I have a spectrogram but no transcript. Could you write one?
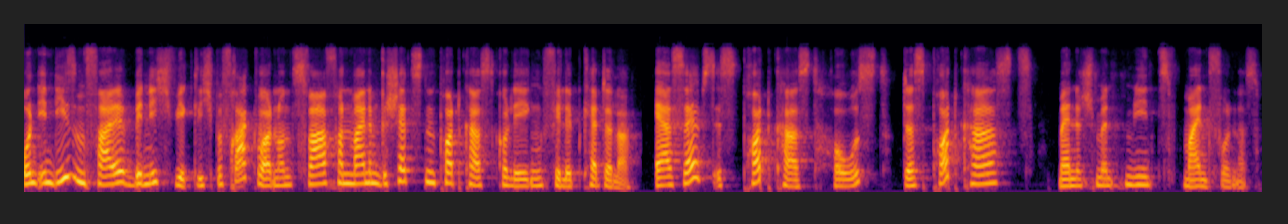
Und in diesem Fall bin ich wirklich befragt worden, und zwar von meinem geschätzten Podcast-Kollegen Philipp Ketteler. Er selbst ist Podcast-Host des Podcasts Management Meets Mindfulness.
